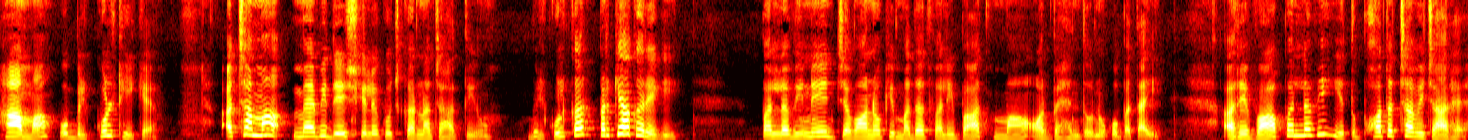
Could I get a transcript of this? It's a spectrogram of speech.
हाँ माँ, वो बिल्कुल ठीक है। अच्छा माँ, मैं भी देश के लिए कुछ करना चाहती हूँ। बिल्कुल कर, पर क्या करेगी? पल्लवी ने जवानों की मदद वाली बात माँ और बहन दोनों को बताई। अरे वाह पल्लवी, ये तो बहुत अच्छा विचार है।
